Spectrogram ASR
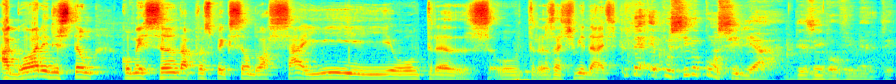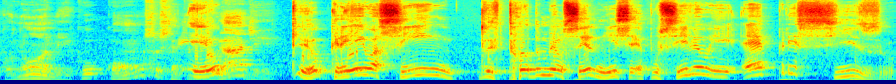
Agora eles estão começando a prospecção do açaí e outras, outras atividades. Então, é possível conciliar desenvolvimento econômico com sustentabilidade? Eu, eu creio assim todo o meu ser nisso. É possível e é preciso.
